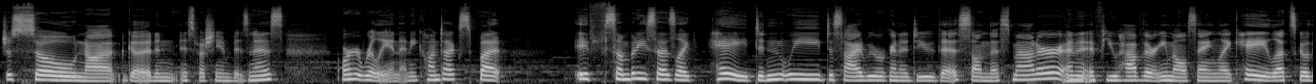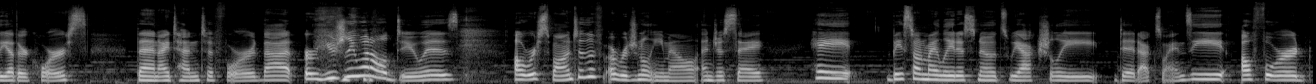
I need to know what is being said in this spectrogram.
just so not good, and especially in business or really in any context. But if somebody says like, "Hey, didn't we decide we were going to do this on this matter?" and mm-hmm. if you have their email saying like, "Hey, let's go the other course," then I tend to forward that. Or usually what I'll do is I'll respond to the original email and just say, "Hey, based on my latest notes, we actually did X, Y, and Z. I'll forward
